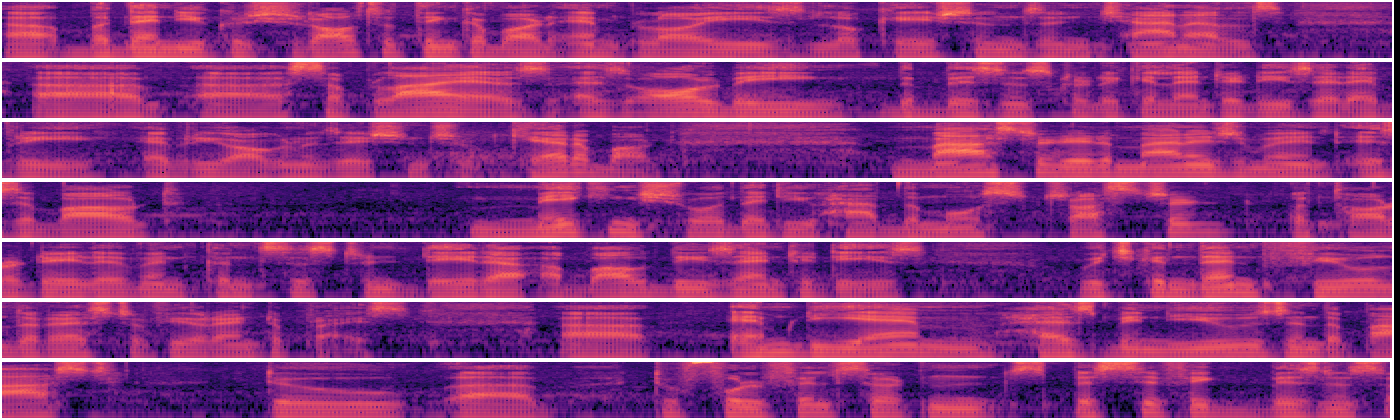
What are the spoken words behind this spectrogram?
Uh, but then you should also think about employees, locations and channels, uh, suppliers as all being the business critical entities that every, every organization should care about. Master data management is about making sure that you have the most trusted, authoritative, and consistent data about these entities, which can then fuel the rest of your enterprise. Uh, MDM has been used in the past to, uh, to fulfill certain specific business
